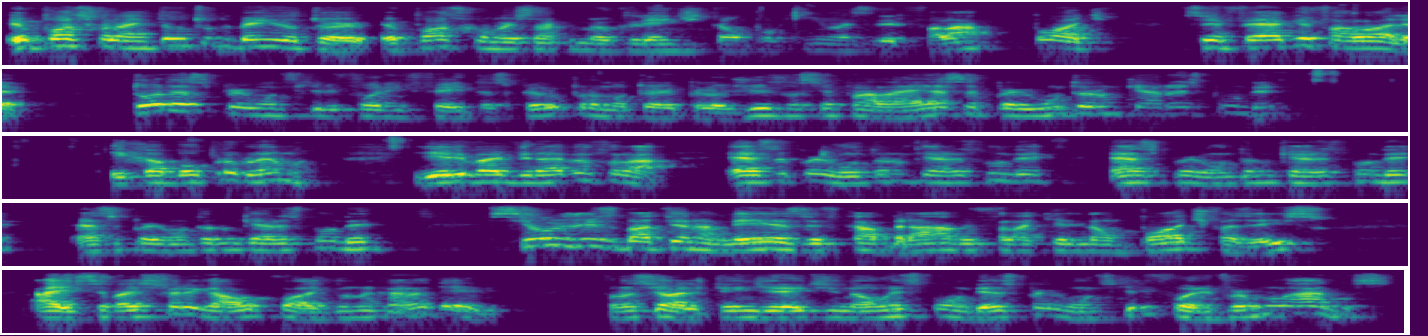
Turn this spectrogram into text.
Eu posso falar, então tudo bem, doutor, eu posso conversar com o meu cliente então um pouquinho antes dele falar? Pode. Você pega e fala, olha, todas as perguntas que lhe forem feitas pelo promotor e pelo juiz, você fala, essa pergunta eu não quero responder. E acabou o problema. E ele vai virar e vai falar, essa pergunta eu não quero responder, essa pergunta eu não quero responder, essa pergunta eu não quero responder. Se o juiz bater na mesa e ficar bravo e falar que ele não pode fazer isso, aí você vai esfregar o código na cara dele. Fala assim, olha, ele tem direito de não responder as perguntas que lhe forem formuladas.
